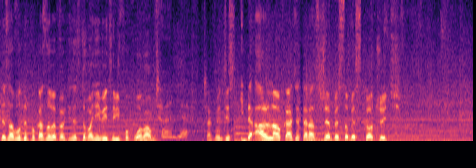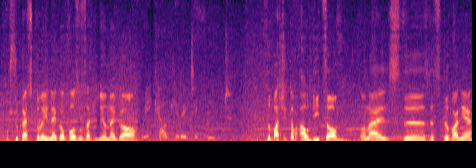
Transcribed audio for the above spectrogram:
Te zawody pokazowe pewnie zdecydowanie więcej mi pochłoną. Tak więc jest idealna okazja teraz, żeby sobie skoczyć. Poszukać kolejnego wozu zaginionego. Zobaczcie, tą Audicą, ona jest y, zdecydowanie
